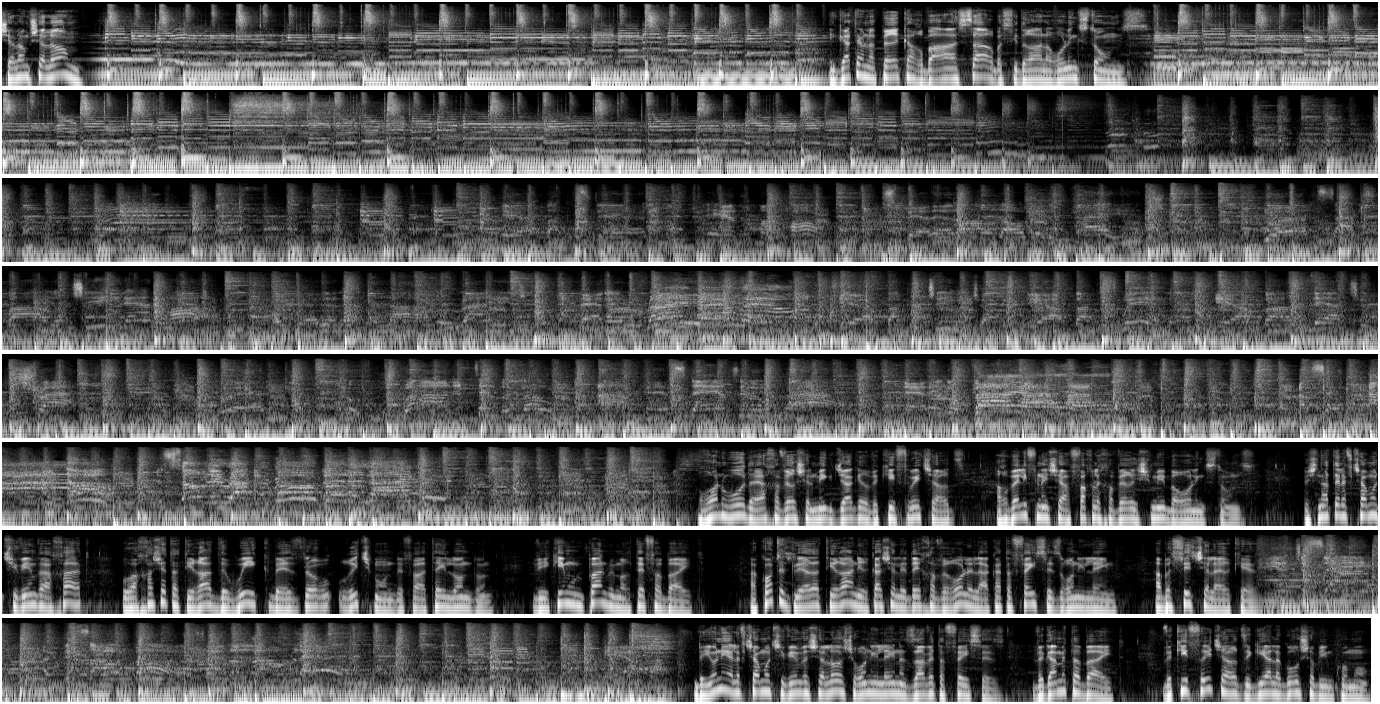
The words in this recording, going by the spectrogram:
שלום שלום. הגעתם לפרק 14 בסדרה על הרולינג סטונס. חבר של מיק ג'אגר וקית' ריצ'רדס הרבה לפני שהפך לחבר רשמי ברולינג סטונס. בשנת 1971 הוא רכש את הטירה The Wick באזור ריצ'מונד בפאתי לונדון, והקים אולפן במרתף הבית. הקוטג' ליד הטירה נרכש על ידי חברו ללהקת הפייסס רוני ליין, הבסיסט של ההרכב. ביוני 1973 רוני ליין עזב את הפייסס, וגם את הבית, וקית' ריצ'רדס הגיע לגור שם במקומו.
